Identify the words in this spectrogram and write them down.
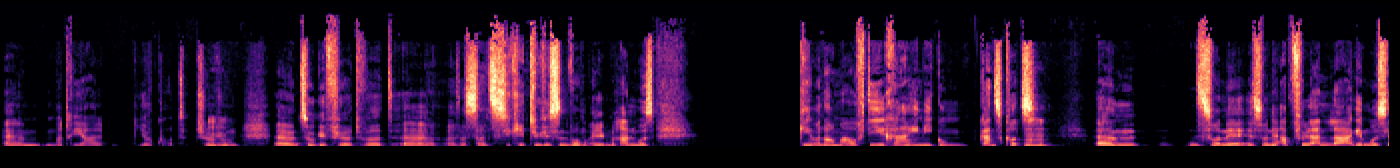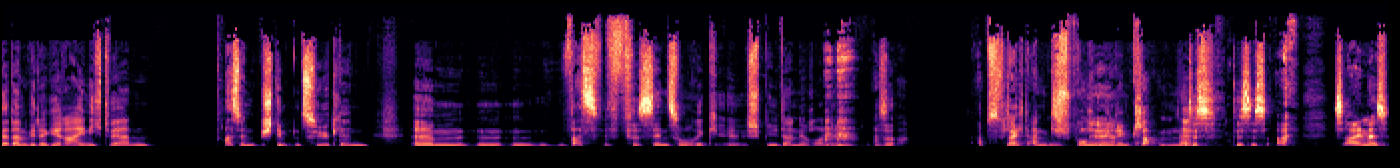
ähm, Material, Joghurt, Entschuldigung, mhm. äh, zugeführt wird, äh, also sonstige Düsen, wo man eben ran muss. Gehen wir noch mal auf die Reinigung, ganz kurz. Mhm. Ähm, so, eine, so eine Abfüllanlage muss ja dann wieder gereinigt werden also in bestimmten Zyklen. Ähm, was für Sensorik äh, spielt da eine Rolle? Also hab's vielleicht angesprochen ja, mit den Klappen. Ne? Das, das ist, ist eines.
